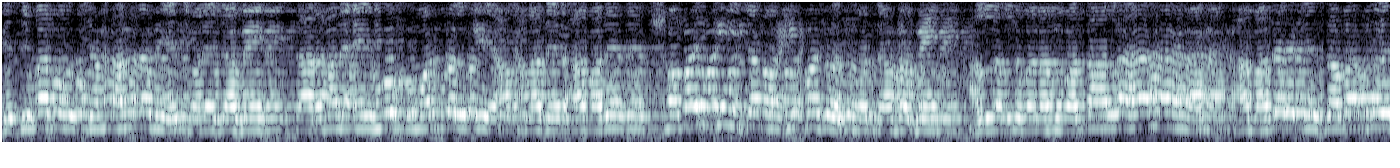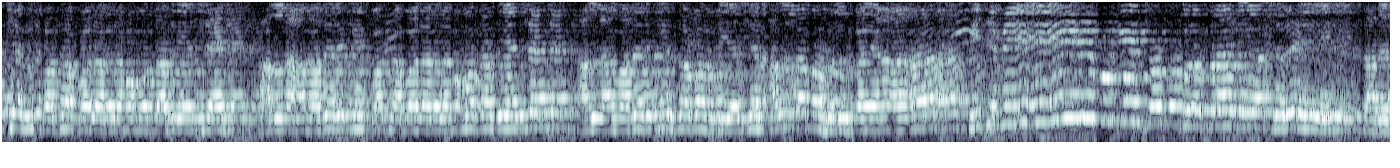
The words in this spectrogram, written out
বেশি মানুষ জাহান নামে চলে যাবে। তার মানে এই মুখমণ্ডলকে আপনাদের, আমাদের সবাইকে যেন হেফাজত করতে হবে। আল্লাহ সুবহানাহু ওয়া তাআলা আমাদেরকে জবাব দিয়েছেন, কথা বলার ক্ষমতা দিয়েছেন। আল্লাহ আমাদেরকে কথা বলার ক্ষমতা দিয়েছেন, আল্লাহ আমাদেরকে জবাব দিয়েছেন। তাদের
